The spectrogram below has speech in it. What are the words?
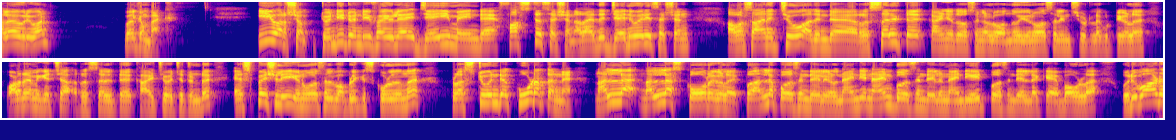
ഹലോ എവറി വൺ വെൽക്കം ബാക്ക് ഈ വർഷം ട്വന്റി ട്വന്റി ഫൈവിലെ ജെയ് മെയിന്റെ ഫസ്റ്റ് സെഷൻ അതായത് ജനുവരി സെഷൻ അവസാനിച്ചു. അതിന്റെ റിസൾട്ട് കഴിഞ്ഞ ദിവസങ്ങളിൽ വന്നു. യൂണിവേഴ്സൽ ഇൻസ്റ്റിറ്റ്യൂട്ടിലെ കുട്ടികൾ വളരെ മികച്ച റിസൾട്ട് കാഴ്ചവെച്ചിട്ടുണ്ട്. എസ്പെഷ്യലി യൂണിവേഴ്സൽ പബ്ലിക് സ്കൂളിൽ നിന്ന് പ്ലസ് ടുവിന്റെ കൂടെ തന്നെ നല്ല നല്ല സ്കോറുകൾ നല്ല പേഴ്സന്റേജുകൾ നയന്റി നയൻ പെർസെന്റേജിലും നയന്റി എയ്റ്റ് പെർസെന്റേജിലൊക്കെ എബവ് ഉള്ള ഒരുപാട്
